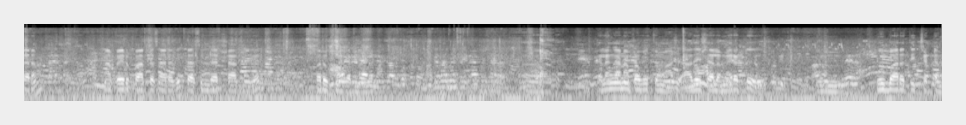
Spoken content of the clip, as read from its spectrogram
నమస్కారం. నా పేరు పార్థసారథి తహసీల్దార్ షాద్ నగర్ ఫరూక్ నగర్ నగర్ తెలంగాణ ప్రభుత్వం ఆదేశాల మేరకు మనం భూభారతి చట్టం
